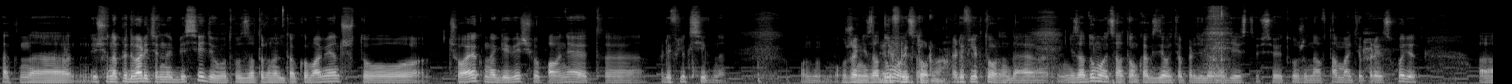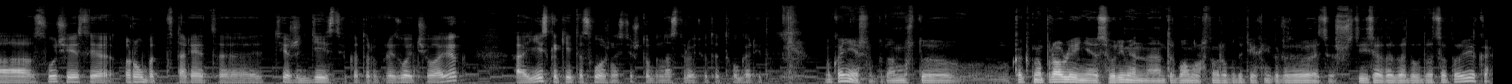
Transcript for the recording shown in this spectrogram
Так, на, еще на предварительной беседе вот вы затронули такой момент, что человек многие вещи выполняет э, рефлексивно. Он уже не задумывается. Рефлекторно. Рефлекторно, да. Не задумывается о том, как сделать определенное действие. Все это уже на автомате происходит. А в случае, если робот повторяет э, те же действия, которые производит человек, а есть какие-то сложности, чтобы настроить вот этот алгоритм? Ну, конечно, потому что как направление современная антропоморфная робототехника развивается с 60-х годов 20 века,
